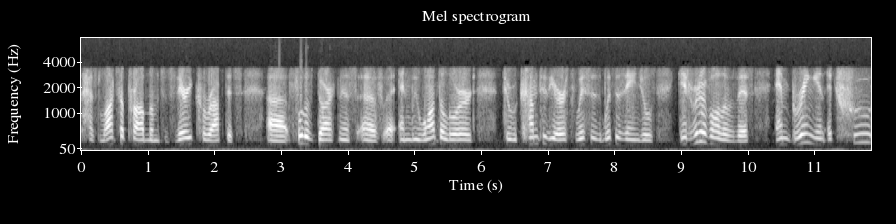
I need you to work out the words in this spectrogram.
has lots of problems. It's very corrupt. It's uh, full of darkness. Of, uh, and we want the Lord to come to the earth with his, with his angels, get rid of all of this, and bring in a true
